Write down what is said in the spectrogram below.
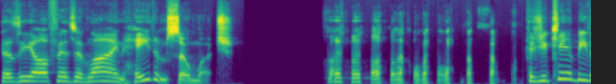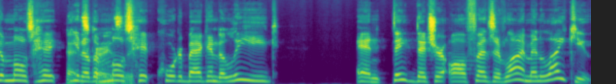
does the offensive line hate him so much? Because you can't be the most hit, you know, the crazy. most hit quarterback in the league and think that your offensive linemen like you.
